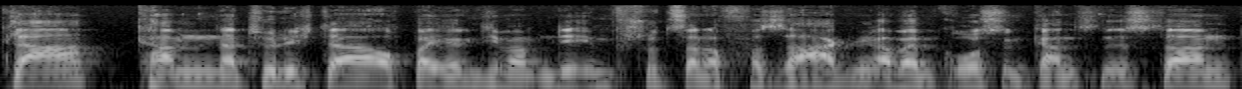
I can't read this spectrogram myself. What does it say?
klar kann natürlich da auch bei irgendjemandem der Impfschutz dann noch versagen, aber im Großen und Ganzen ist dann,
